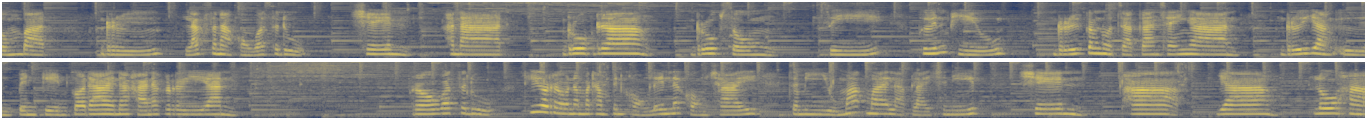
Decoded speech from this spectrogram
สมบัติ หรือลักษณะของวัสดุ เช่น ขนาด รูปร่าง รูปทรง สี พื้นผิว หรือกำหนดจากการใช้งาน หรืออย่างอื่นเป็นเกณฑ์ก็ได้นะคะนักเรียน เพราะวัสดุที่เรานำมาทำเป็นของเล่นและของใช้ จะมีอยู่มากมายหลากหลายชนิด เช่น ผ้า ยาง โลหะ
